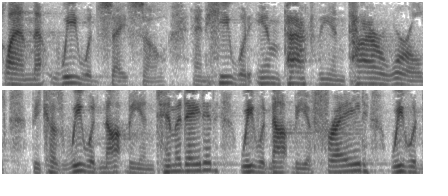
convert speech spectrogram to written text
plan that we would say so. And He would impact the entire world because we would not be intimidated. We would not be afraid. We would,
